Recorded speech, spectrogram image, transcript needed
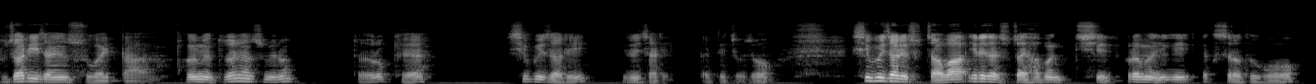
두 자리 자연수가 있다. 그러면 두 자리 자연수면은 자 이렇게 10의 자리, 1의 자리 딱 됐죠. 그죠? 10의 자리 숫자와 1의 자리 숫자의 합은 7. 그러면 여기 x라 두고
